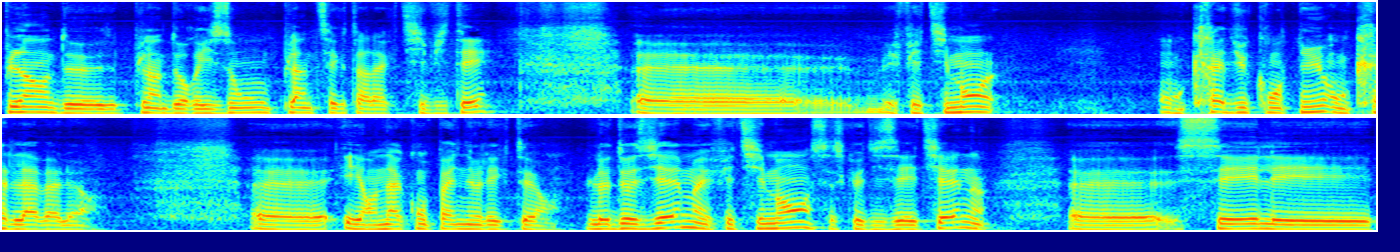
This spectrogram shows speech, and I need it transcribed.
plein d'horizons, plein de secteurs d'activité. effectivement, on crée du contenu, on crée de la valeur. Euh, et on accompagne nos lecteurs. Le deuxième, effectivement, c'est ce que disait Étienne, euh, c'est les,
